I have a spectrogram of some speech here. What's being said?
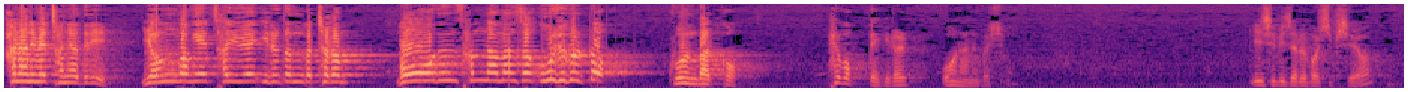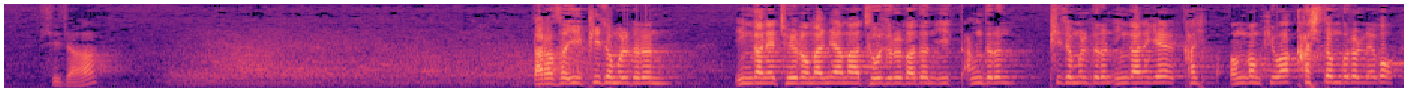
하나님의 자녀들이 영광의 자유에 이르던 것처럼 모든 삼라만상 우주들도 구원받고 회복되기를 원하는 것입니다. 22절을 보십시오. 시작. 따라서 이 피조물들은 인간의 죄로 말미암아 저주를 받은 이 땅들은 피조물들은 인간에게 가시, 엉겅퀴와 가시덤불을 내고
